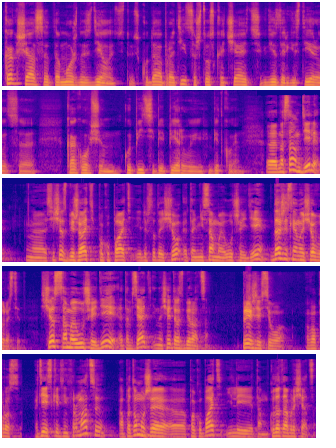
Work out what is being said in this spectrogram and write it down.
как сейчас это можно сделать? То есть куда обратиться, что скачать, где зарегистрироваться, как, в общем, купить себе первый биткоин? Э, на самом деле, э, сейчас бежать, покупать или что-то еще, это не самая лучшая идея, даже если оно еще вырастет. Сейчас самая лучшая идея – это взять и начать разбираться. Прежде всего, вопрос, где искать информацию, а потом уже э, покупать или там куда-то обращаться.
